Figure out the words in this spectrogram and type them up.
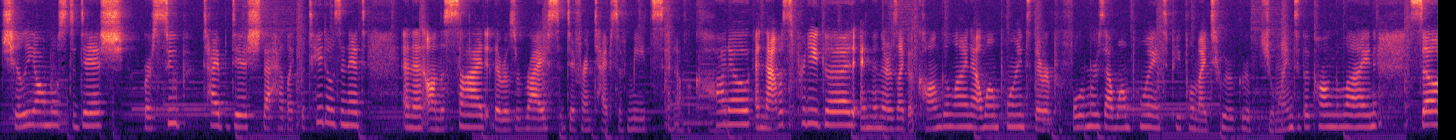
chili almost dish or soup type dish that had like potatoes in it and then on the side, there was rice, different types of meats, and avocado. And that was pretty good. And then there's like a conga line at one point. There were performers at one point. People in my tour group joined the conga line. So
